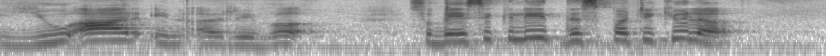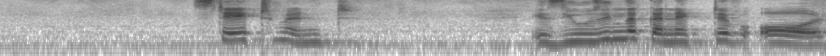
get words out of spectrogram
you are in a river. So basically this particular statement is using the connective or.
